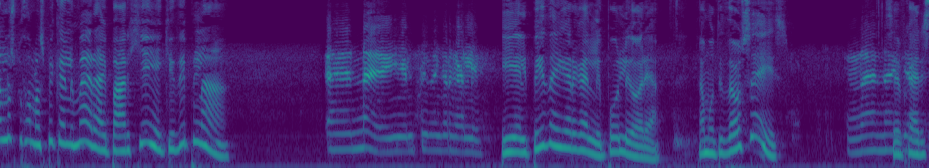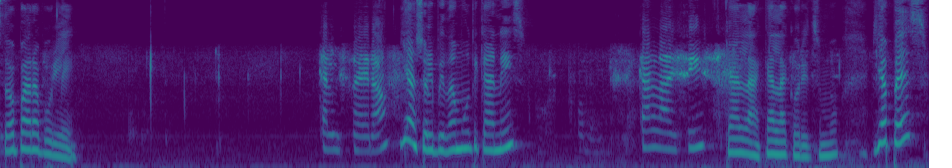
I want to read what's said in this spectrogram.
άλλος που θα μας πει καλημέρα υπάρχει εκεί δίπλα; Ε, ναι, η Ελπίδα Γεργαλή. Η Ελπίδα η Γεργαλή. Πολύ ωραία. Θα μου τη δώσεις; Ναι, ναι. Σε ευχαριστώ πάρα πολύ. Καλησπέρα. Γεια σου Ελπίδα μου, τι κάνεις; Καλά, εσείς; Καλά, καλά κορίτσι μου. Για πες,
